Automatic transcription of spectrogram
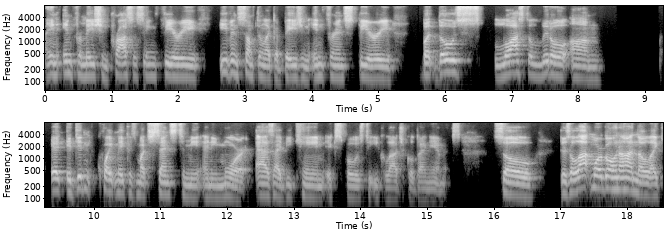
an information processing theory, even something like a Bayesian inference theory, but those lost a little um it, it didn't quite make as much sense to me anymore as I became exposed to ecological dynamics. So there's a lot more going on though, like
